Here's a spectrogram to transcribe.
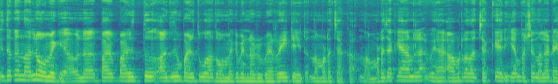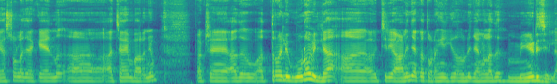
ഇതൊക്കെ നല്ല ഓമയ്ക്ക വല്ല പഴുത്ത് അധികം പഴുത്ത് പോകാത്ത ഓമയ്ക്ക. പിന്നെ ഒരു വെറൈറ്റി ആയിട്ട് നമ്മുടെ ചക്ക. നമ്മുടെ ചക്കയാണല്ല അവരുടെ ചക്കയായിരിക്കാം പക്ഷേ നല്ല ടേസ്റ്റുള്ള ചക്കയെന്ന് അച്ചായം പറഞ്ഞു. പക്ഷേ അത് അത്ര വലിയ ഗുണമില്ല. ഇച്ചിരി അളിഞ്ഞൊക്കെ തുടങ്ങിയിരിക്കുന്നത് അതുകൊണ്ട് ഞങ്ങളത് മേടിച്ചില്ല.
